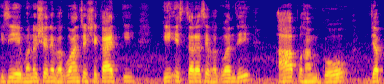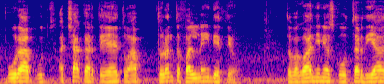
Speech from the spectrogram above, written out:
किसी मनुष्य ने भगवान से शिकायत की कि इस तरह से भगवान जी, आप हमको जब पूरा अच्छा करते हैं तो आप तुरंत फल नहीं देते हो। तो भगवान जी ने उसको उत्तर दिया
